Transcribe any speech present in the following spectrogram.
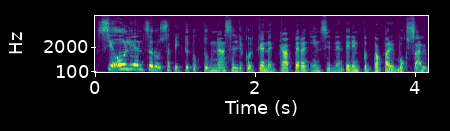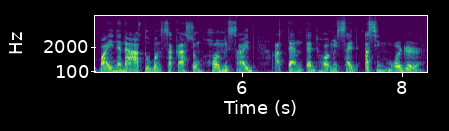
Si Oli Ansaro sa pigtutuktong nasa likod ka nagkaperang insidente ng pagpaparibok sa Albay na naatubang sa kasong homicide, attempted homicide asin murder.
